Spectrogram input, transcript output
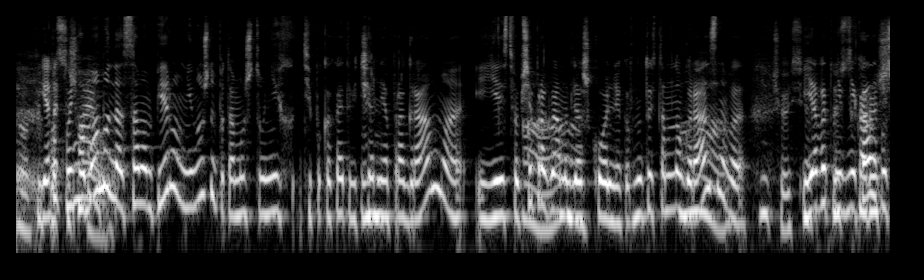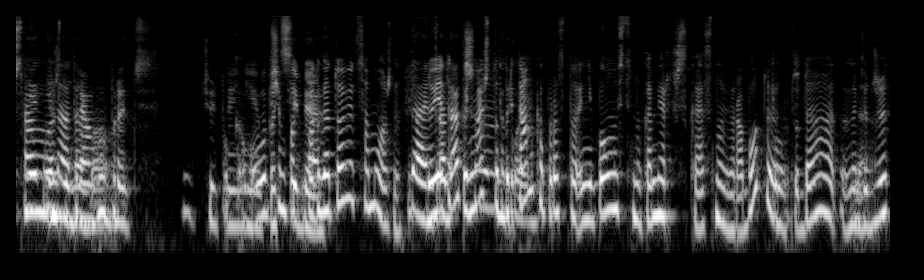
ну, ты я так понимаю, По-моему, на самом первом не нужно, потому что у них типа какая-то вечерняя программа, и есть вообще программа А. для школьников. Ну, то есть там много А. разного. Ничего себе. Я в это То не есть, вникала, короче, потому что мне там не надо прям было. выбрать чуть ли не В общем, под себя. подготовиться можно. Да, Но я так понимаю, что такой. британка просто не полностью на коммерческой основе работает, Полностью. туда на Да. бюджет,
